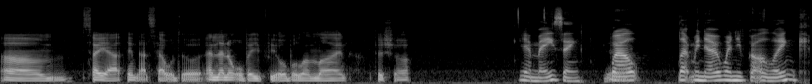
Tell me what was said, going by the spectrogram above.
Um, so yeah, I think that's how we'll do it, and then it will be viewable online for sure. Yeah, amazing. Yeah. Well, let me know when you've got a link.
